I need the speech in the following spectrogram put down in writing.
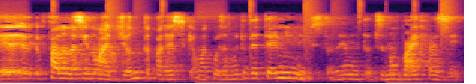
É, falando assim, não adianta, parece que é uma coisa muito determinista, né? Muita, você não vai fazer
